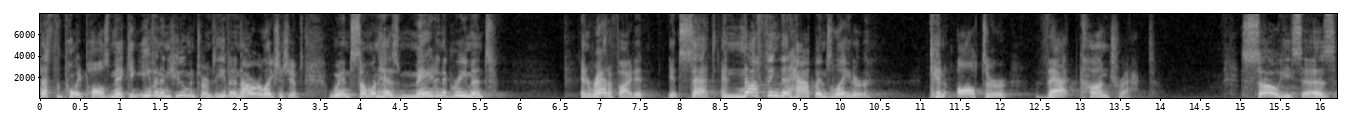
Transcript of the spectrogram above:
That's the point Paul's making. Even in human terms, even in our relationships, when someone has made an agreement and ratified it, it's set. And nothing that happens later can alter that contract. So, he says,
